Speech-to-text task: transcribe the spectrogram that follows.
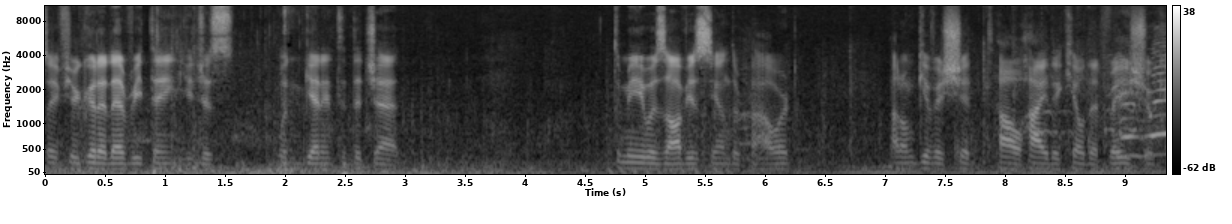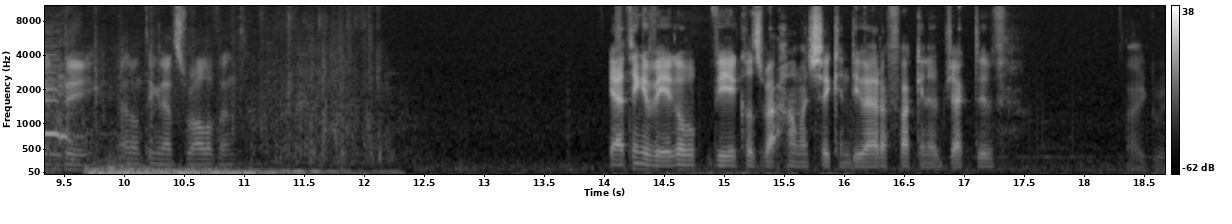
So if you're good at everything, you just wouldn't get into the jet. To me, it was obviously underpowered. I don't give a shit how high the kill death ratio can be. I don't think that's relevant. Yeah, I think a vehicle vehicle's about how much they can do at a fucking objective. I agree.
